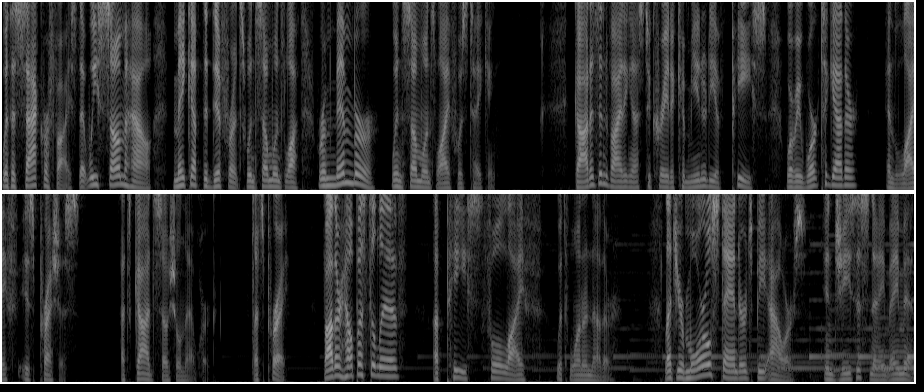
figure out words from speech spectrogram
with a sacrifice, that we somehow make up the difference when someone's life. Remember when someone's life was taken. God is inviting us to create a community of peace where we work together and life is precious. That's God's social network. Let's pray. Father, help us to live a peaceful life with one another. Let your moral standards be ours. In Jesus' name, amen.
